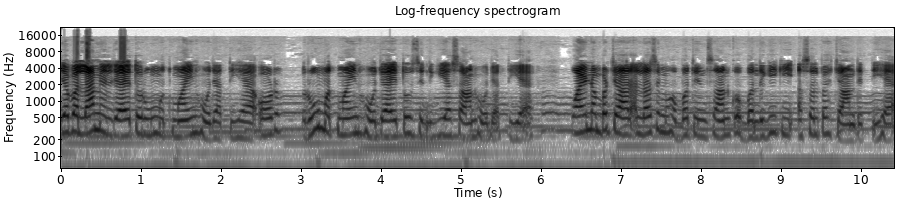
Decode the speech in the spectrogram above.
جب اللہ مل جائے تو روح مطمئن ہو جاتی ہے اور روح مطمئن ہو جائے تو زندگی آسان ہو جاتی ہے۔ پوائنٹ نمبر چار، اللہ سے محبت انسان کو بندگی کی اصل پہچان دیتی ہے۔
